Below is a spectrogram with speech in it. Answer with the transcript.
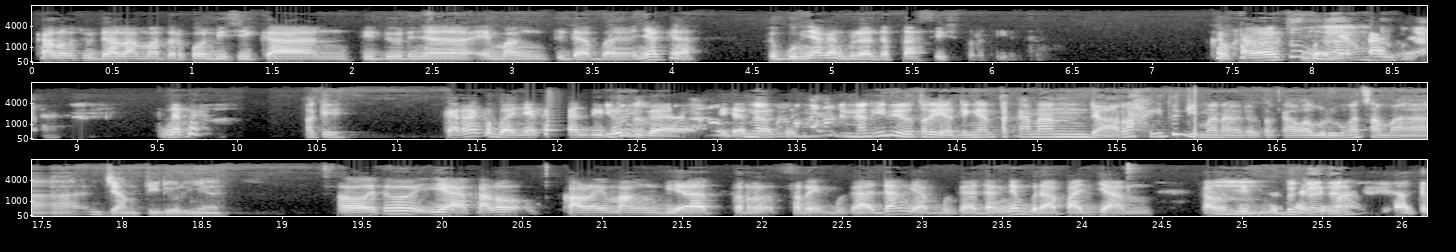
kalau sudah lama terkondisikan tidurnya emang tidak banyak ya tubuhnya akan beradaptasi seperti itu. Kalau Itu kebanyakan ya, kenapa? Oke. Karena kebanyakan tidur Itu juga tidak bagus. berpengaruh dengan ini dokter ya, dengan tekanan darah itu gimana dokter kalau berhubungan sama jam tidurnya? Oh itu ya kalau kalau emang dia ter, sering begadang ya begadangnya berapa jam? Kalau Hmm, begadang. cuma satu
